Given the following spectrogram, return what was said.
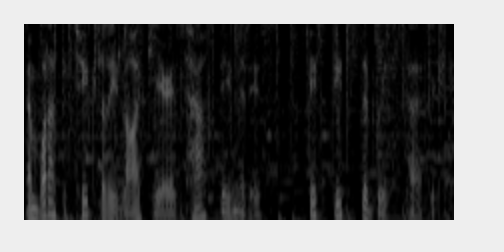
And what I particularly like here is how thin it is. It fits the wrist perfectly.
